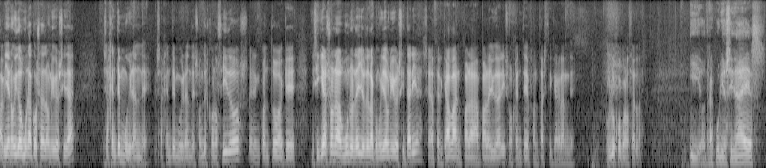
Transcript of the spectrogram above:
habían oído alguna cosa de la universidad. Esa gente es muy grande, esa gente es muy grande. Son desconocidos en cuanto a que ni siquiera son algunos de ellos de la comunidad universitaria, se acercaban para, para ayudar y son gente fantástica, grande. Un lujo conocerlas. Y otra curiosidad es,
